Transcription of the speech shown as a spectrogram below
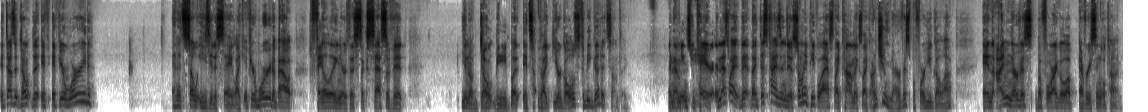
It doesn't. Don't. If if you're worried and it's so easy to say like if you're worried about failing or the success of it you know don't be but it's like your goal is to be good at something. And that means you mm-hmm. care. And that's why th- like this ties into so many people ask like comics like aren't you nervous before you go up? And i'm nervous before i go up every single time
